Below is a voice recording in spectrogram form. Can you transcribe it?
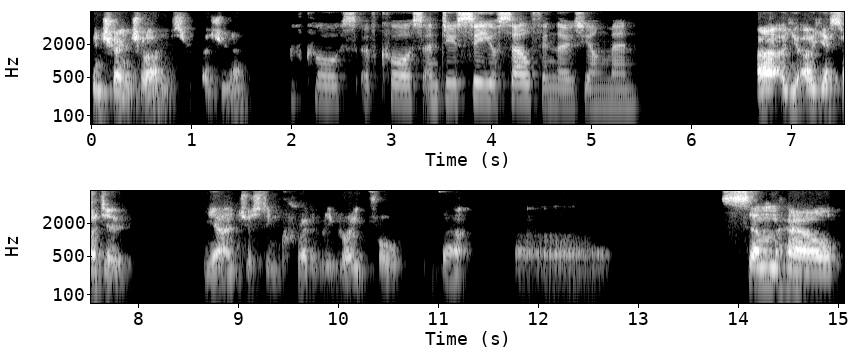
can change lives, as you know. Of course, of course. And do you see yourself in those young men? Uh, oh, yes, I do. Yeah, I'm just incredibly grateful that uh, somehow,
